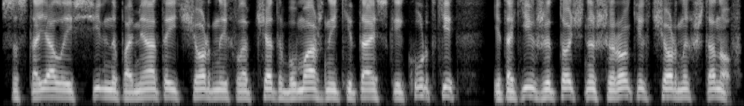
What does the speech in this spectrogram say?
состояло из сильно помятой черной хлопчатобумажной китайской куртки и таких же точно широких черных штанов.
